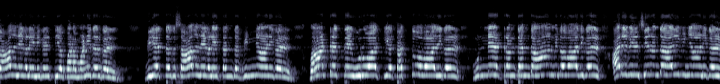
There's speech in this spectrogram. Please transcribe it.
சாதனைகளை நிகழ்த்திய பல மனிதர்கள் வியத்தகு சாதனைகளை தந்த விஞ்ஞானிகள் மாற்றத்தை உருவாக்கிய தத்துவவாதிகள் முன்னேற்றம் தந்த ஆன்மீகவாதிகள் அறிவில் சிறந்த அறிவிஞானிகள்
